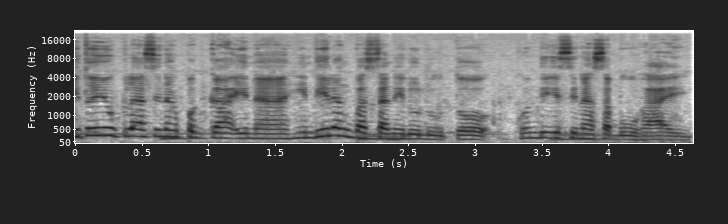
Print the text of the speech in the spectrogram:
Ito yung klase ng pagkain na hindi lang basta niluluto, kundi isinasabuhay.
